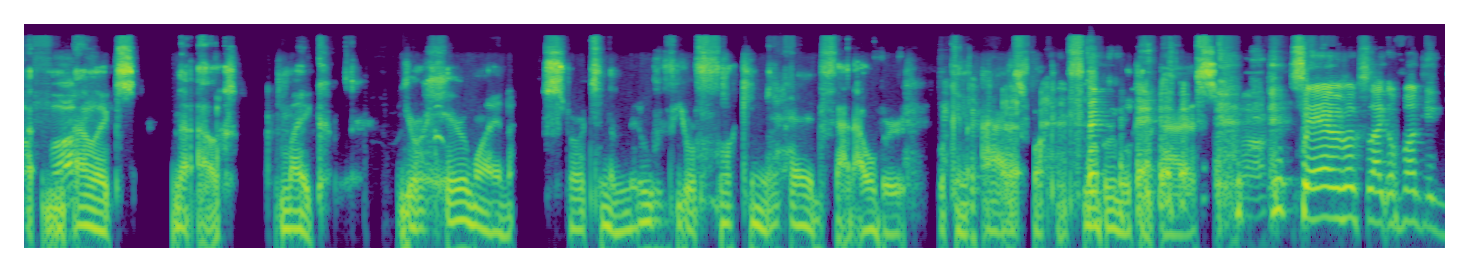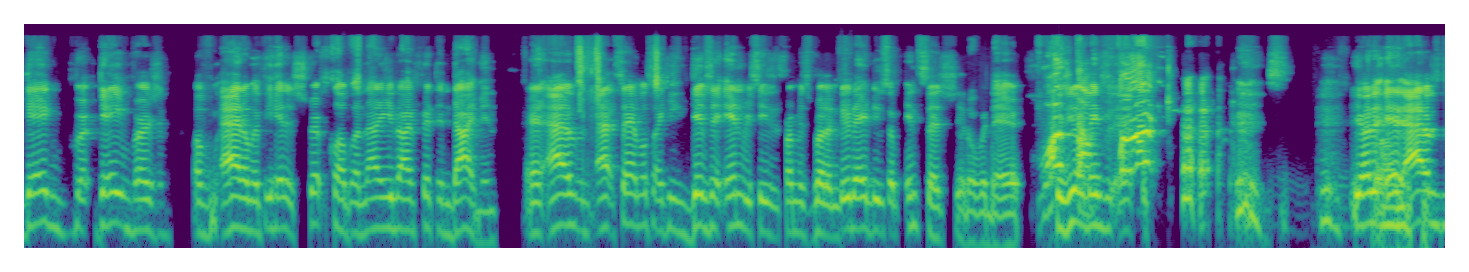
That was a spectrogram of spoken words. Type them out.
The fuck? Alex, not Alex, Mike, your hairline starts in the middle of your fucking head, Fat Albert. Looking ass, fucking flubber looking ass. Sam looks like a fucking gay gay version of Adam if he hit a strip club on 99 Fifth and Diamond. And Adam, uh, Sam looks like he gives it in receipts from his brother. Do they do some incest shit over there? what 'Cause you the know, they- fuck? you know, and Adam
